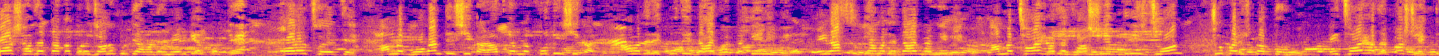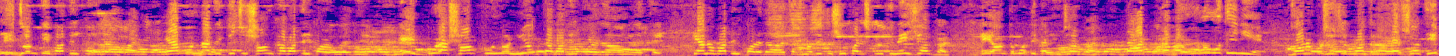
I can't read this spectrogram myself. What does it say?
দশ হাজার টাকা করে জনপ্রতি আমাদের মেডিকেল করতে খরচ হয়েছে। আমরা ভোগান্তির শিকার, আজকে আমরা ক্ষতির শিকার। আমাদের এই ক্ষতির দায়ভারটা কে নিবে? এই রাষ্ট্র আমাদের দায়ভার নিবে? আমরা ছয় হাজার পাঁচশো একত্রিশ জন সুপারিশ প্রাপ্ত হই এই ছয় হাজার পাঁচশো একত্রিশ জনকে বাতিল করে দেওয়া হয়। এমন না যে কিছু সংখ্যা বাতিল করা হয়েছে। এই পুরা সম্পূর্ণ নিয়োগটা বাতিল করে দেওয়া হয়েছে। কেন বাতিল করে দেওয়া হয়েছে? আমাদের তো সুপারিশ করেছেন এই সরকার, এই অন্তর্বর্তীকালীন সরকার। তারপর আবার অনুমতি নিয়ে জনপ্রশাসন মন্ত্রণালয়ের সচিব,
